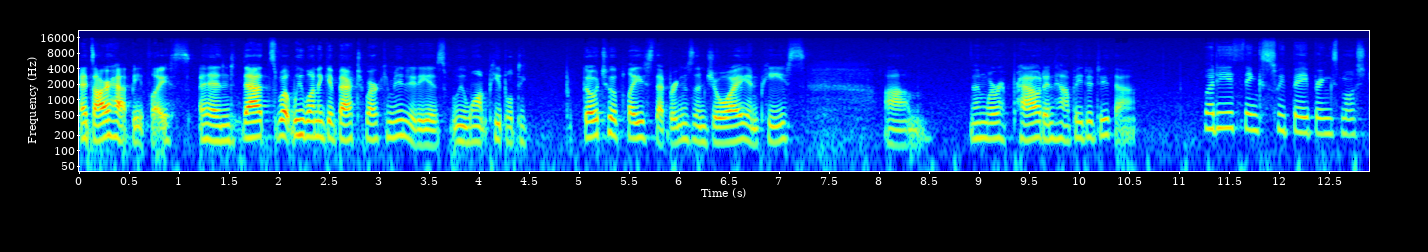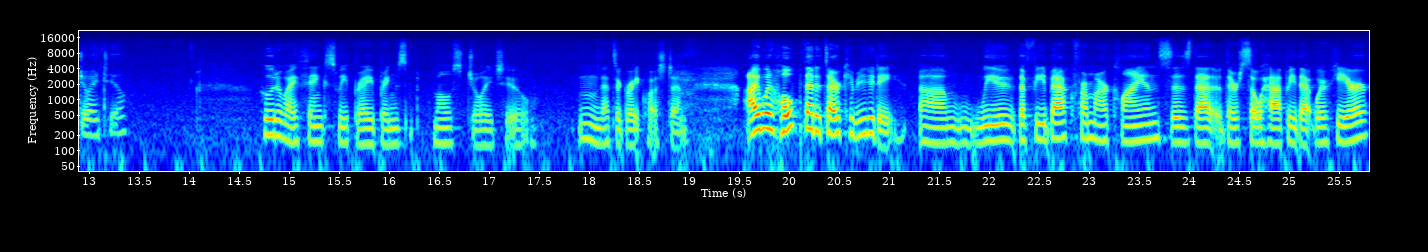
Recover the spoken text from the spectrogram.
It's our happy place. And that's what we want to give back to our community is we want people to go to a place that brings them joy and peace. Um, and we're proud and happy to do that. What do you think Sweetbay brings most joy to? Who do I think Sweetbay brings most joy to? Mm, that's a great question. I would hope that it's our community. Um, we, the feedback from our clients is that they're so happy that we're here.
